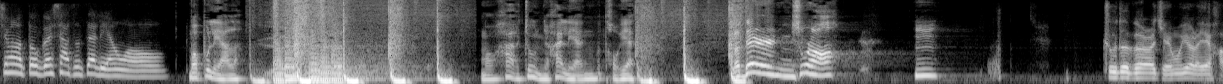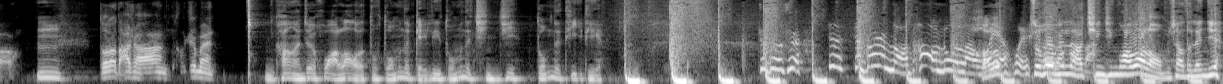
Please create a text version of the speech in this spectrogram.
希望豆哥下次再连我哦。我不连了，我还就你还连，我讨厌。老弟儿，你说啥？嗯祝豆哥节目越来越好，嗯，多多打赏，同志们。你看看这话唠的多多么的给力，多么的亲切，多么的体贴。这都是这这都是老套路了，我也会，最后给你俩轻轻挂断了，我们下次连接。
